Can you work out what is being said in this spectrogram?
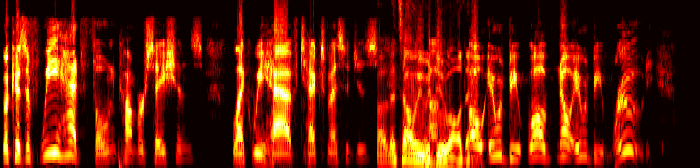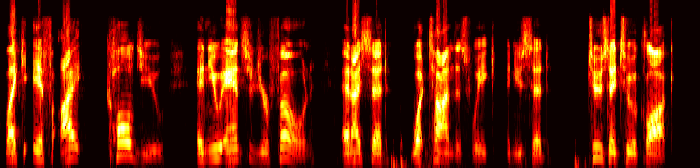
because if we had phone conversations like we have text messages, oh, that's all we would do uh, all day. Oh, it would be well, no, it would be rude. Like if I called you and you answered your phone and I said, "What time this week?" and you said Tuesday, two o'clock,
